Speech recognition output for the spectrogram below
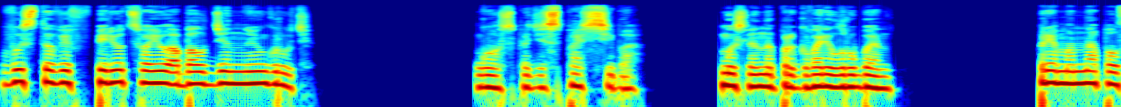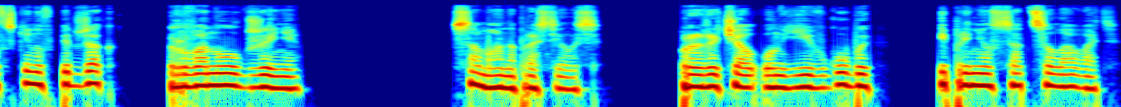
выставив вперед свою обалденную грудь. «Господи, спасибо», — мысленно проговорил Рубен. Прямо на пол, скинув пиджак, рванул к Жене. Сама напросилась. Прорычал он ей в губы и принялся целовать.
